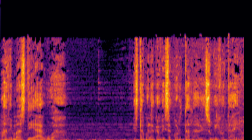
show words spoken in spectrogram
además de agua, estaba la cabeza cortada de su hijo Tyron.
